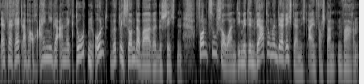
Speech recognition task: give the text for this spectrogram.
Er verrät aber auch einige Anekdoten und wirklich sonderbare Geschichten. Von Zuschauern, die mit den Wertungen der Richter nicht einverstanden waren.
